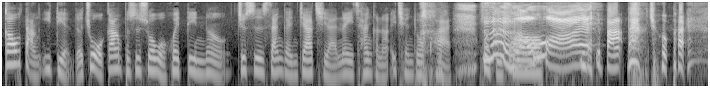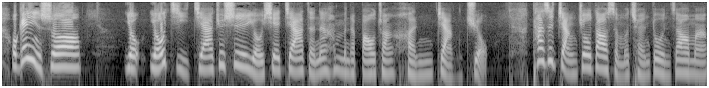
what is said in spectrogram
高档一点的，就我刚刚不是说我会订那种，就是三个人加起来那一餐可能一千多块，真的很豪华，一八八九百。我跟你说。有有几家，就是有些家的，那他们的包装很讲究，它是讲究到什么程度，你知道吗？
